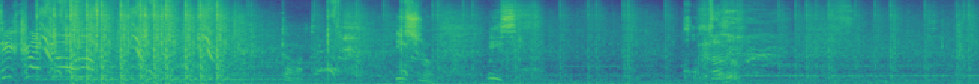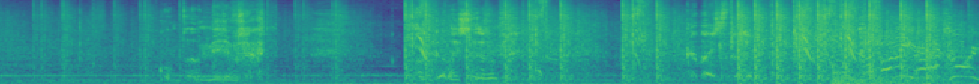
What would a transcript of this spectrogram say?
Dikkatli olun! Tamam tamam. İnsin oğlum. İnsin. Komutanım. Komutanım Arkadaşlarım. Arkadaşlarım. Kafanı yere koy!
